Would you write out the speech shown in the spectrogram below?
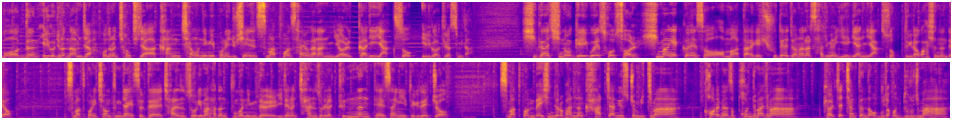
뭐든 읽어주는 남자. 오늘은 청취자 강창호님이 보내주신 스마트폰 사용에 관한 10가지 약속 읽어드렸습니다. 히가시노 게이고의 소설 희망의 끈에서 엄마가 딸에게 휴대전화를 사주며 얘기한 약속들이라고 하셨는데요. 스마트폰이 처음 등장했을 때 잔소리만 하던 부모님들 이제는 잔소리를 듣는 대상이 되기도 했죠. 스마트폰 메신저로 받는 가짜 뉴스 좀 믿지 마. 걸으면서 폰 좀 하지 마. 결제창 뜬다고 무조건 누르지 마.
